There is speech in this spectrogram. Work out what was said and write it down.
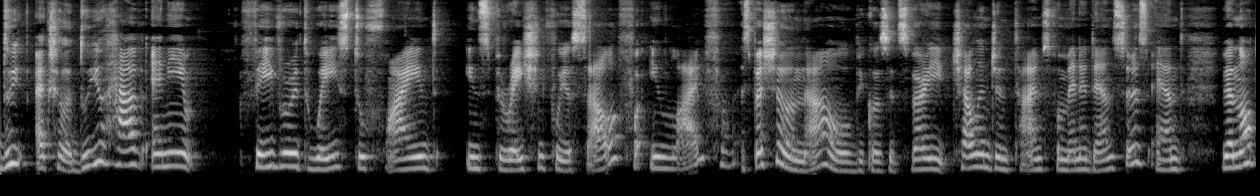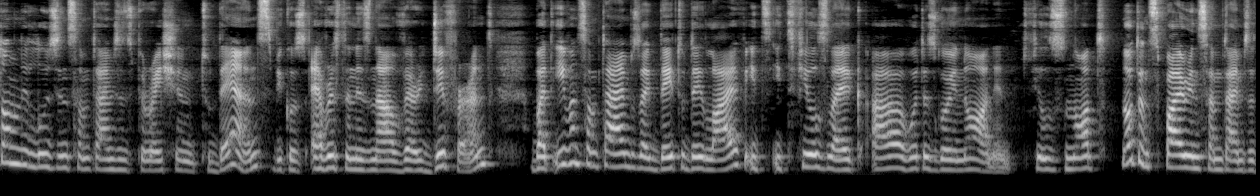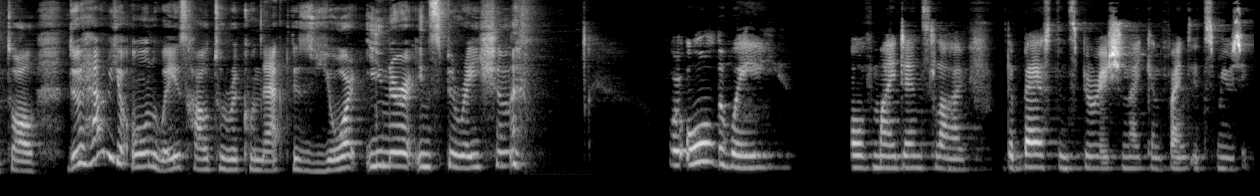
do you actually do you have any favorite ways to find inspiration for yourself in life, especially now because it's very challenging times for many dancers. And we are not only losing sometimes inspiration to dance because everything is now very different, but even sometimes like day to day life, it's it feels like ah, what is going on, and feels not not inspiring sometimes at all. Do you have your own ways how to reconnect with your inner inspiration? For all the way of my dance life, the best inspiration I can find it's music.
